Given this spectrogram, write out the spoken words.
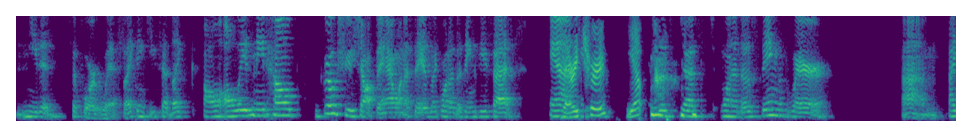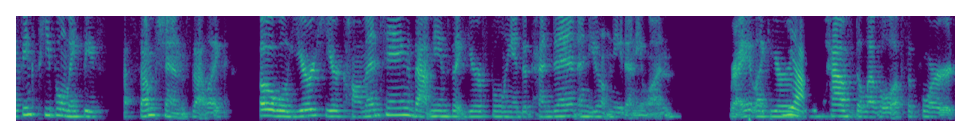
needed support with. I think you said like I'll always need help. Grocery shopping, I want to say, is like one of the things you said. And very true. Yep. it's just one of those things where um I think people make these assumptions that like, oh, well, you're here commenting, that means that you're fully independent and you don't need anyone. Right? Like you're yeah. you have the level of support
